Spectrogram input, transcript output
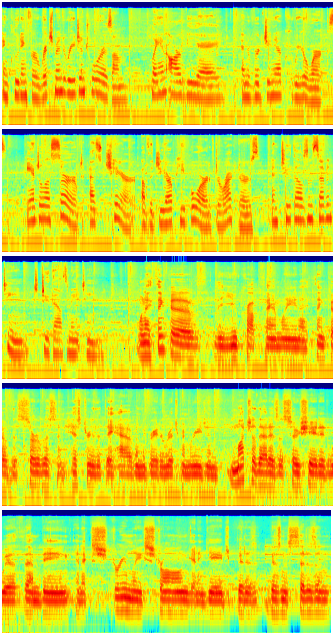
including for Richmond Region Tourism, Plan RVA, and Virginia CareerWorks, Angela served as chair of the GRP Board of Directors in 2017 to 2018. When I think of the Ukrop family and I think of the service and history that they have in the greater Richmond region, much of that is associated with them being an extremely strong and engaged business citizen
